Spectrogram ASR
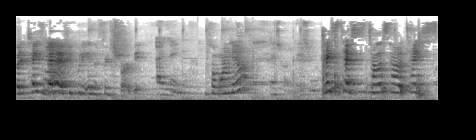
But it tastes better if you put it in the fridge for a bit. I like. You want one now? Taste test. Tell us how it tastes.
